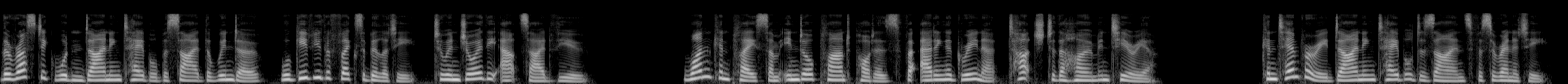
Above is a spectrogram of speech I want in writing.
The rustic wooden dining table beside the window will give you the flexibility to enjoy the outside view. One can place some indoor plant potters for adding a greener touch to the home interior. Contemporary dining table designs for serenity.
